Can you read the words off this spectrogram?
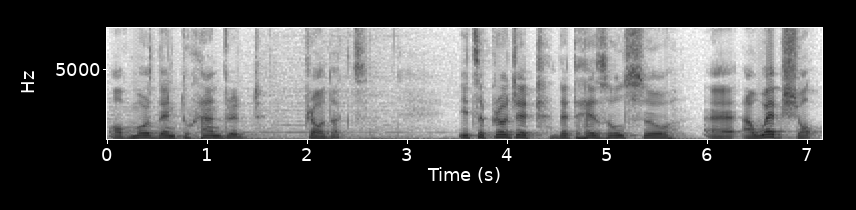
of more than 200 products. It's a project that has also a web shop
